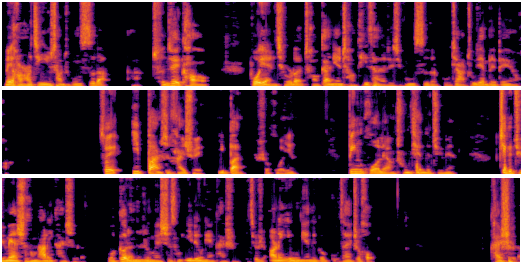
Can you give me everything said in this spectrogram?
没好好经营上市公司的啊，纯粹靠博眼球的炒概念、炒题材的这些公司的股价逐渐被边缘化。所以一半是海水，一半是火焰，冰火两重天的局面。这个局面是从哪里开始的？我个人的认为是从一六年开始，就是二零一五年那个股灾之后开始的。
